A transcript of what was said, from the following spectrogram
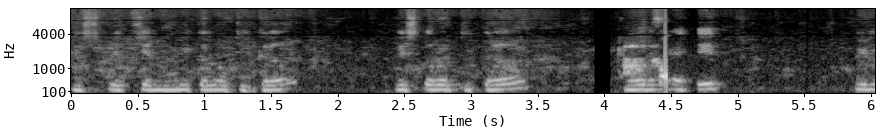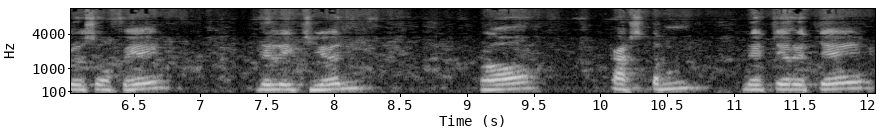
description, mythological, historical, moral ethics, philosophy, religion, law, custom, literature,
